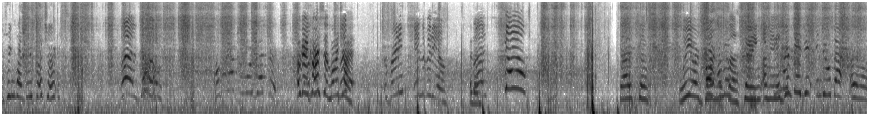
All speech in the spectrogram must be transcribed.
if we can find three sweatshirts. Let's go. I'm gonna have some more sweatshirts. Carson, let me try it. Brady in the video? I did. Let's go. Guys, so we are done Alright, with the thing. I mean, it's Just fidget and do it back. Uh,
